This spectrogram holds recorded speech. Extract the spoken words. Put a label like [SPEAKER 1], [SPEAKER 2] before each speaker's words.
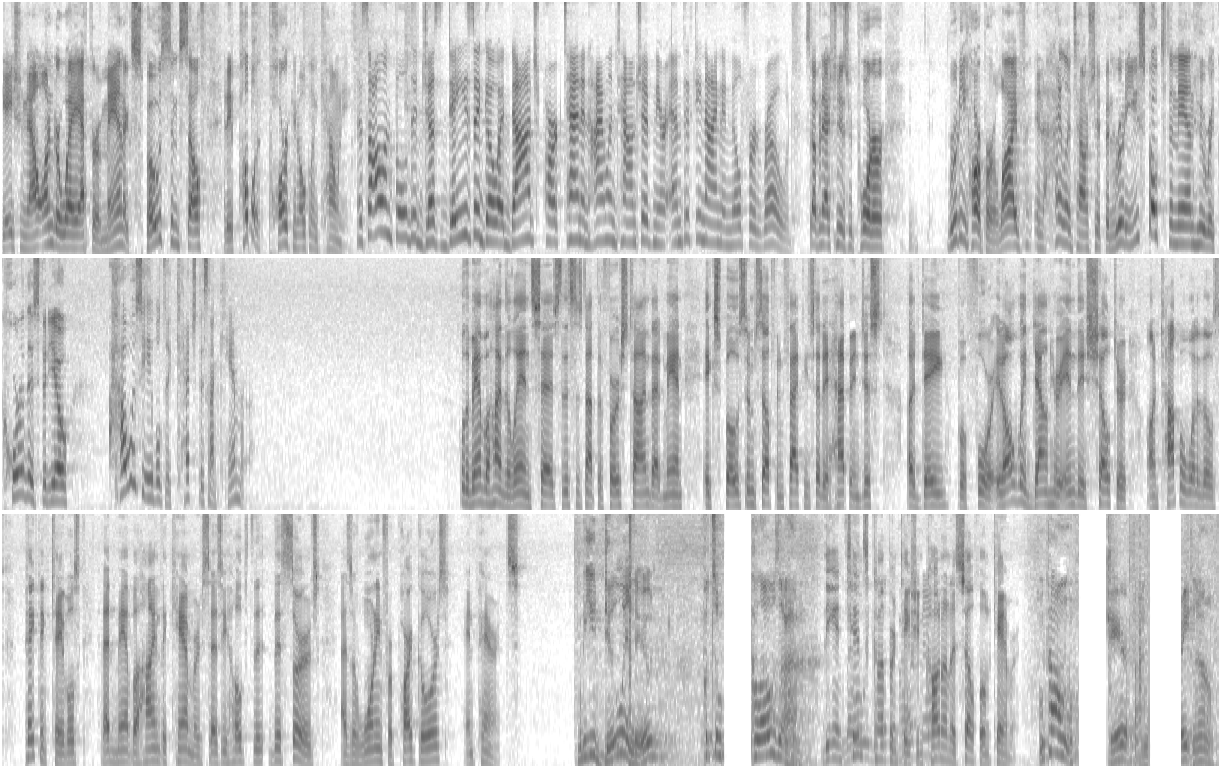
[SPEAKER 1] Investigation now underway after a man exposed himself at a public park in Oakland County.
[SPEAKER 2] This all unfolded just days ago at Dodge Park 10 in Highland Township near M59 and Milford Road.
[SPEAKER 1] 7 Action News reporter Rudy Harper live in Highland Township. And Rudy, you spoke to the man who recorded this video. How was he able to catch this on camera?
[SPEAKER 3] Well, the man behind the lens says this is not the first time that man exposed himself. In fact, he said it happened just a day before. It all went down here in this shelter on top of one of those picnic tables. That man behind the camera says he hopes that this serves as a warning for park goers and parents.
[SPEAKER 4] What are you doing, dude? Put some clothes on.
[SPEAKER 3] The intense confrontation caught on a cell phone camera.
[SPEAKER 4] I'm calling the sheriff on right now.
